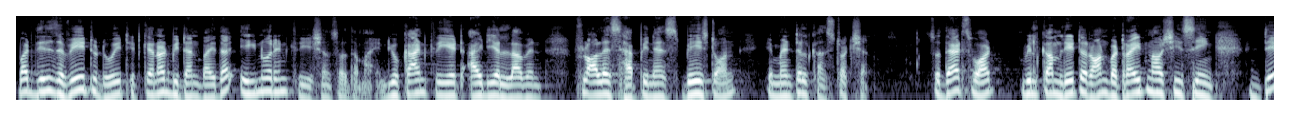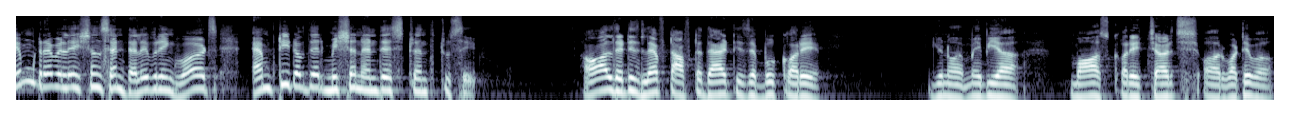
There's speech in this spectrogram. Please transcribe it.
But there is a way to do it. It cannot be done by the ignorant creations of the mind. You can't create ideal love and flawless happiness based on a mental construction. So that's what will come later on, but right now she's saying dimmed revelations and delivering words, emptied of their mission and their strength to save. All that is left after that is a book or a, you know, maybe a mosque or a church or whatever.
